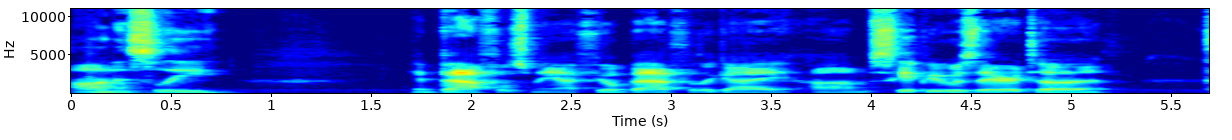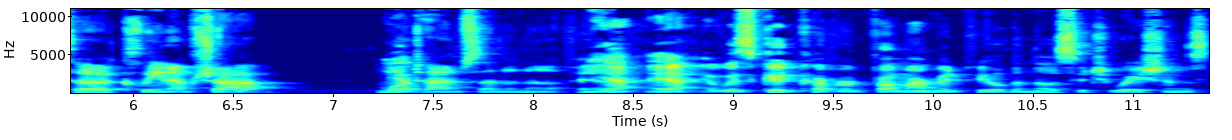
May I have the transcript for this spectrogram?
honestly, it baffles me. I feel bad for the guy. Um, Skippy was there to to clean up shop more Yep. times than enough. Yeah, yeah, it was good cover from our midfield in those situations.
